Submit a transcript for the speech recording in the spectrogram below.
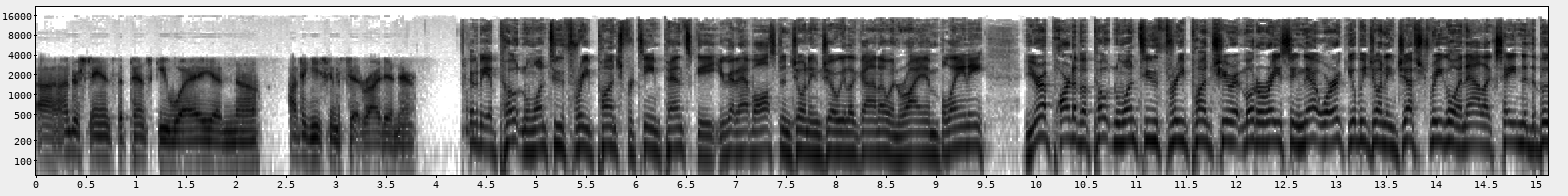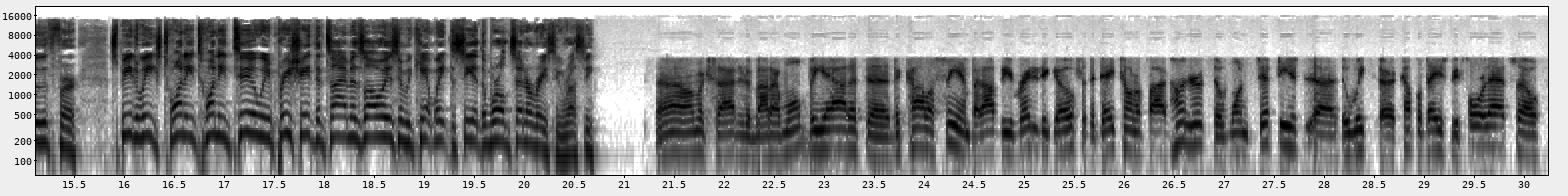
uh, understands the Penske way, and uh, I think he's going to fit right in there. It's going to be a potent one, two, three punch for Team Penske. You're going to have Austin joining Joey Logano and Ryan Blaney. You're a part of a potent one, two, three punch here at Motor Racing Network. You'll be joining Jeff Striegle and Alex Hayden in the booth for Speed Weeks 2022. We appreciate the time as always, and we can't wait to see you at the World Center Racing, Rusty. Uh, I'm excited about it. I won't be out at the the Coliseum, but I'll be ready to go for the Daytona 500, the 150s, uh, the week, uh, a couple days before that. So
